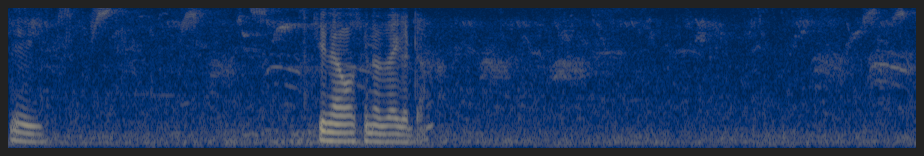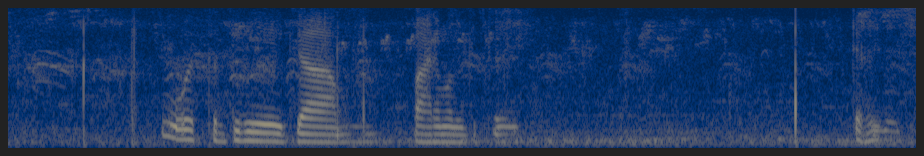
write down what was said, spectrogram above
সেই চেনা অচেনা জায়গাটা। ও একটা দূরে গ্রাম পাহাড়ের মধ্যে দেখতে। দেখা যাচ্ছে।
